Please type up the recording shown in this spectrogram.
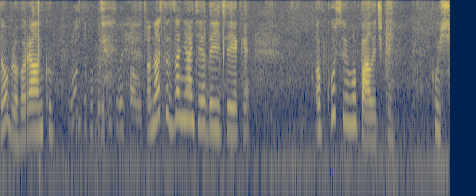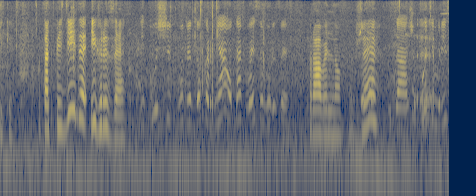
Доброго ранку. Просто поперекусувати палички. У нас тут заняття, дивіться, яке. Обкусуємо палички, кущики. Так підійде і гризе. І кущик буде до корня, отак весь обгризе. Правильно, вже Да, щоб потім ріс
